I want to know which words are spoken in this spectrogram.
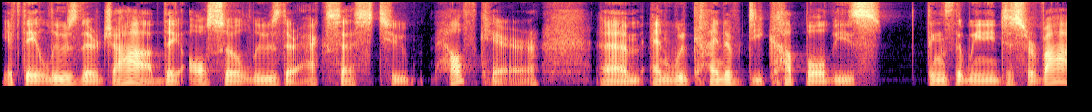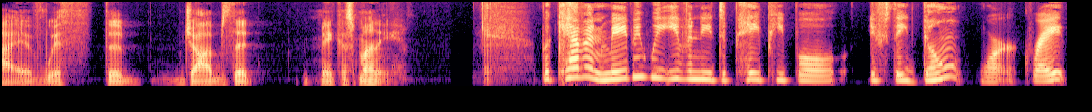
if they lose their job, they also lose their access to health care um, and would kind of decouple these things that we need to survive with the jobs that make us money. But Kevin, maybe we even need to pay people if they don't work, right?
